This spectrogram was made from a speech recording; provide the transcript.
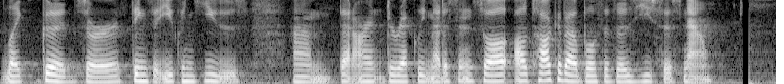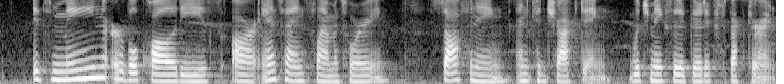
like goods or things that you can use um, that aren't directly medicine. So I'll, I'll talk about both of those uses now. Its main herbal qualities are anti inflammatory, softening, and contracting, which makes it a good expectorant.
